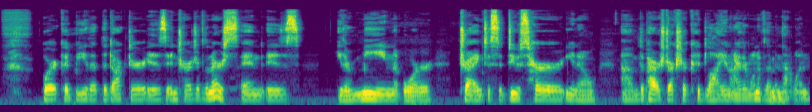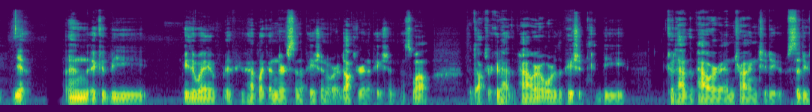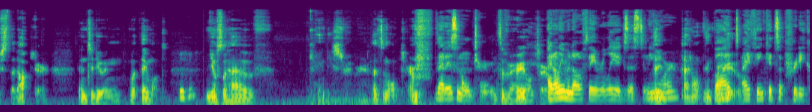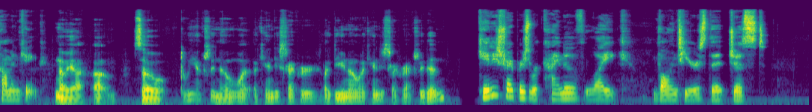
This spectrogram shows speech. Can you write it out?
or it could be that the doctor is in charge of the nurse and is either mean or trying to seduce her you know um, the power structure could lie in either one of them in that one Yeah. And it could be either way if, if you have like a nurse and a patient or a doctor and a patient as well. The doctor could have the power or the patient could be could have the power in trying to do seduce the doctor into doing what they want. Mhm. You also have candy striper. That's an old term. that is an old term it's a very old term. i don't even know if they really exist They- anymore I don't think they but i think it's a pretty common kink No, yeah. Um, so do we actually know what a candy striper like? Do you know what a candy striper actually did? Candy stripers were kind of like volunteers that just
